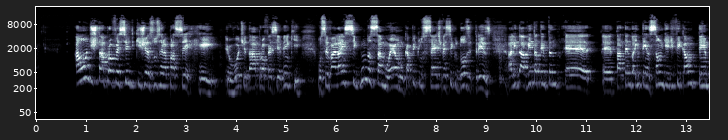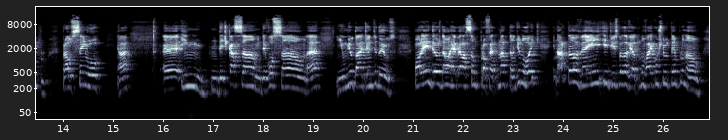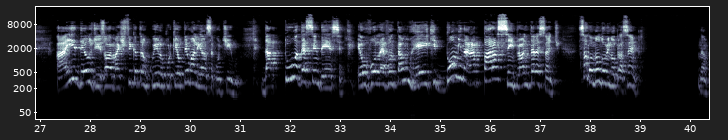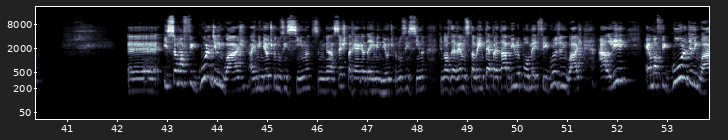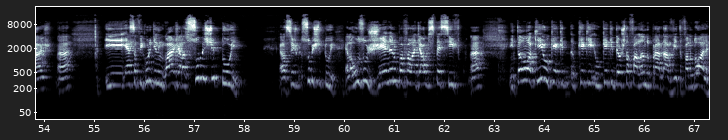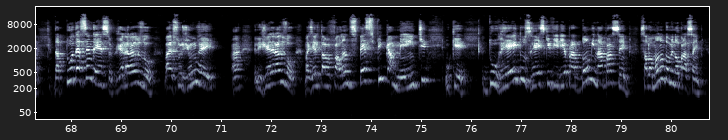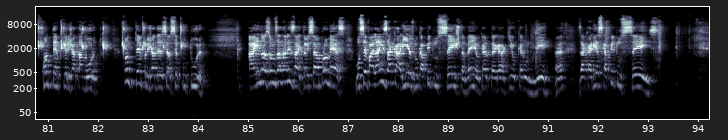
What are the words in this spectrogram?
Aonde está a profecia de que Jesus era para ser rei? Eu vou te dar a profecia bem aqui. Você vai lá em 2 Samuel, no capítulo 7, versículo 12 e 13. Ali Davi está tentando, é, é, tá tendo a intenção de edificar um templo para o Senhor. Tá? É, em, em, dedicação, em devoção, né? em humildade diante de Deus. Porém, Deus dá uma revelação para o profeta Natan de noite, e Natan vem e diz para Davi: Tu não vai construir o templo, não. Aí Deus diz: Ó, mas fica tranquilo, porque eu tenho uma aliança contigo. Da tua descendência, eu vou levantar um rei que dominará para sempre. Olha, interessante. Salomão dominou para sempre? Não. É, isso é uma figura de linguagem, a hermenêutica nos ensina, se não me engano, a sexta regra da hermenêutica nos ensina que nós devemos também interpretar a Bíblia por meio de figuras de linguagem. Ali é uma figura de linguagem. Né? E essa figura de linguagem, ela substitui. Ela substitui. Ela usa o gênero para falar de algo específico. Né? Então aqui o que, o que, o que, que Deus está falando para Davi? Está falando, olha, da tua descendência, generalizou, vai surgir um rei. Né? Ele generalizou, mas ele estava falando especificamente o que? Do rei dos reis que viria para dominar para sempre. Salomão não dominou para sempre. Quanto tempo que ele já está morto? Quanto tempo ele já desceu a sepultura? Aí nós vamos analisar, então isso é uma promessa. Você vai lá em Zacarias, no capítulo 6 também, eu quero pegar aqui, eu quero ler. Né? Zacarias capítulo 6,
